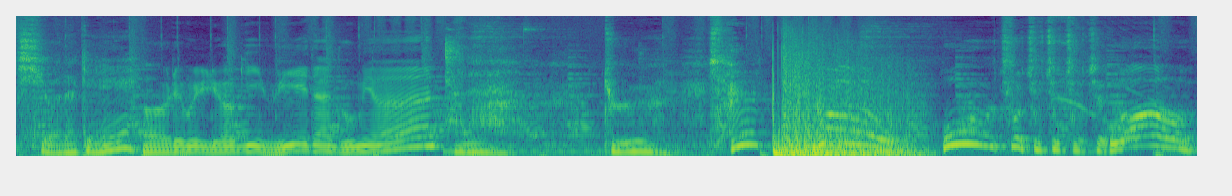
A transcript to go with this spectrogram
시원하게 얼음을 여기 위에다 놓으면 하나 둘 셋 와우 오 추워 추워 추워 추워 추워 와우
